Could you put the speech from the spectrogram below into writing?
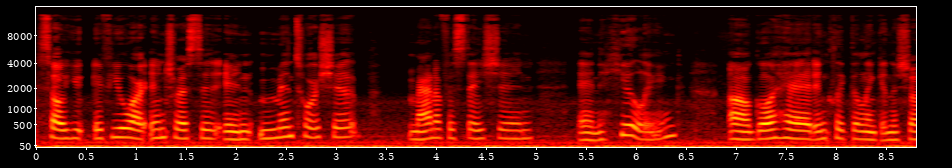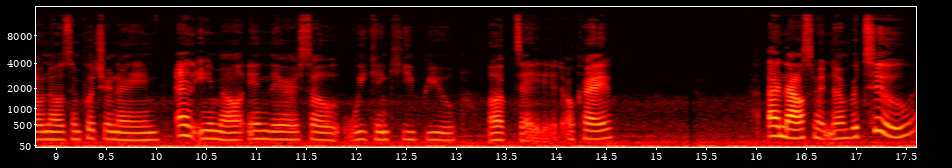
So, you, if you are interested in mentorship, manifestation, and healing, uh, go ahead and click the link in the show notes and put your name and email in there so we can keep you updated. Okay announcement number two,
